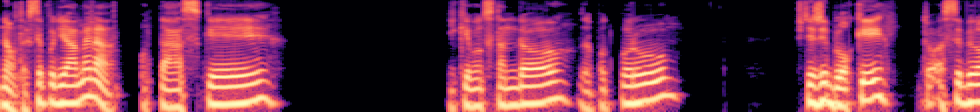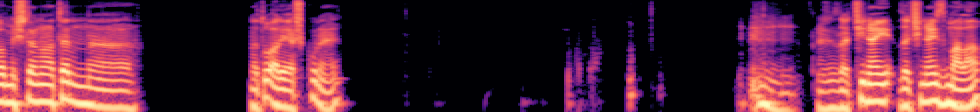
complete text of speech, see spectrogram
No, tak se podíváme na otázky. Díky moc, Stando, za podporu. Čtyři bloky. To asi bylo myšleno na ten, eh, na tu aliašku, ne? Takže začínají začínaj z mala.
